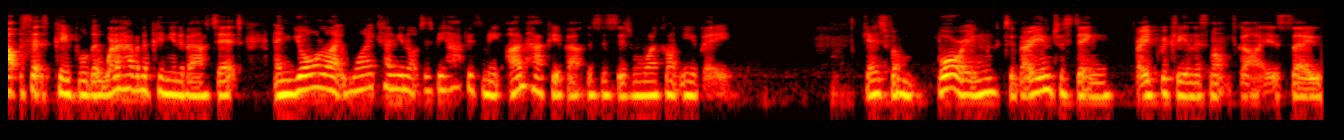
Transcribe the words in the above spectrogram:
upsets people. They want to have an opinion about it, and you're like, why can you not just be happy for me? I'm happy about this decision. Why can't you be? Goes from boring to very interesting very quickly in this month, guys. So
